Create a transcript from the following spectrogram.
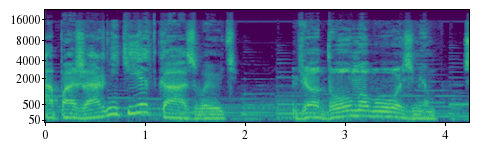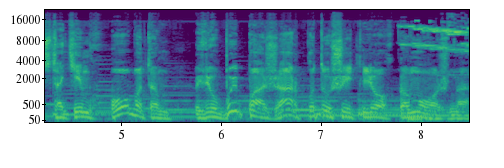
А пажарнікі і адказваюць: « Вядома, возьмем. З такім хоботам любы пажар потушыць лёгка можна.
